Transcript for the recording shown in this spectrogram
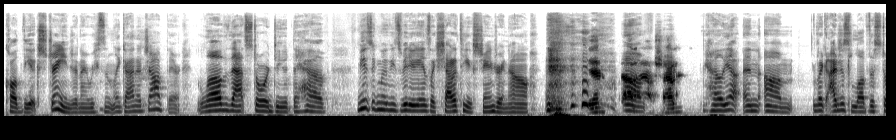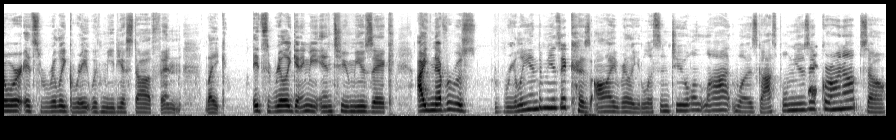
called the Exchange, and I recently got a job there. Love that store, dude. They have music, movies, video games. Like shout out to the Exchange right now. Yeah. Um, Shout out. Hell yeah. And um like I just love the store. It's really great with media stuff and like it's really getting me into music. I never was really into music cuz all I really listened to a lot was gospel music growing up. So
